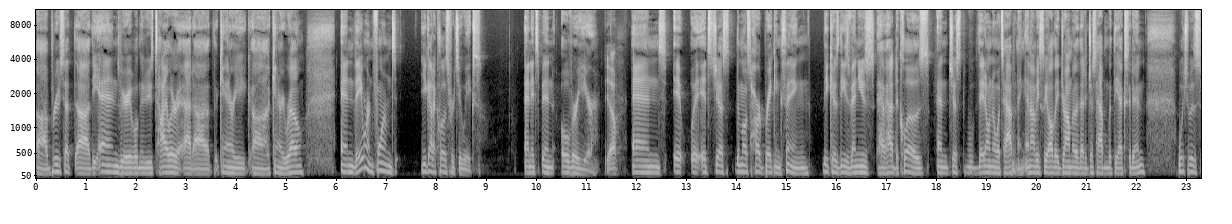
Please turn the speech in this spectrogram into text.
uh, bruce at uh, the end. We were able to interview tyler at uh, the cannery uh, cannery row. And they were informed you got to close for two weeks and it's been over a year Yeah. and it it's just the most heartbreaking thing because these venues have had to close and just they don't know what's happening and obviously all the drama that had just happened with the exit in which was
